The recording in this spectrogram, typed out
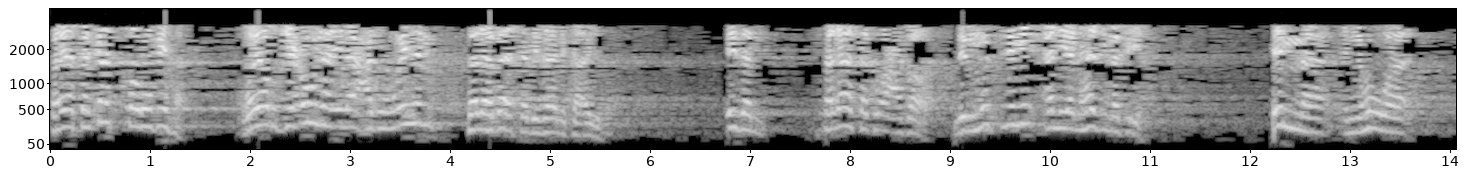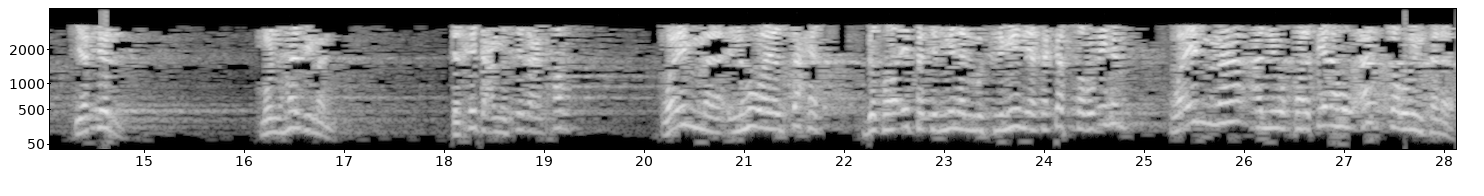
فيتكثر بها. ويرجعون إلى عدوهم فلا بأس بذلك أيضا. إذا ثلاثة أعذار للمسلم أن ينهزم فيها. إما أن هو يكر منهزما كخدعة من خدع الحرب وإما أن هو يلتحق بطائفة من المسلمين يتكثر بهم وإما أن يقاتله أكثر من ثلاث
